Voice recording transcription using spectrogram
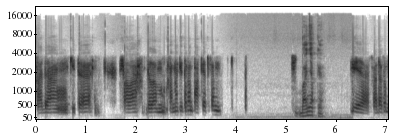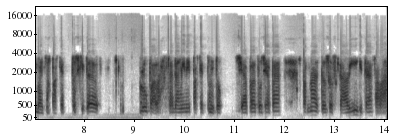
Kadang kita salah dalam karena kita kan paket kan banyak ya Iya, kadang kan banyak paket. Terus kita lupa lah. Kadang ini paket untuk siapa atau siapa. Pernah tuh sesekali kita salah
